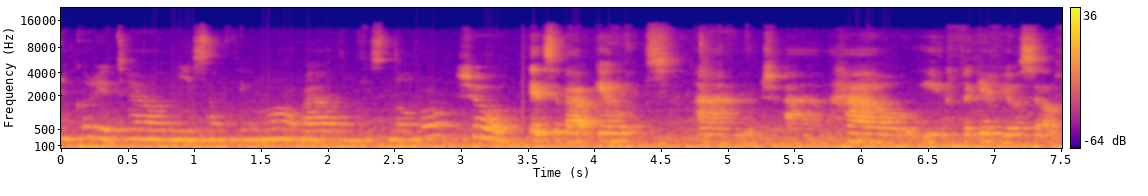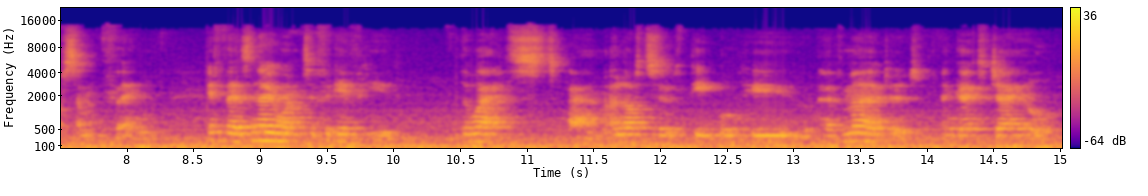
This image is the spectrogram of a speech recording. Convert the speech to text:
And could you tell me something more about this novel? Sure. It's about guilt and um, how you forgive yourself something. If there's no one to forgive you, the West, um, a lot of people who have murdered and go to jail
